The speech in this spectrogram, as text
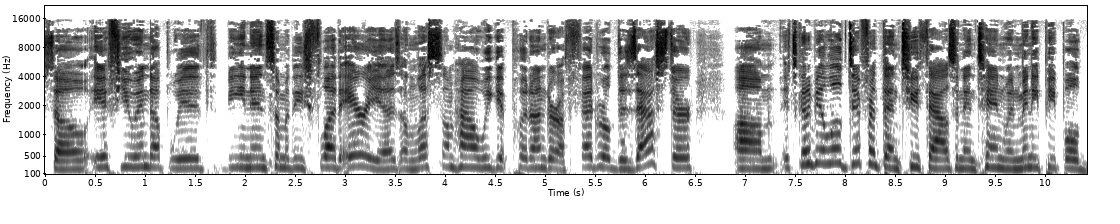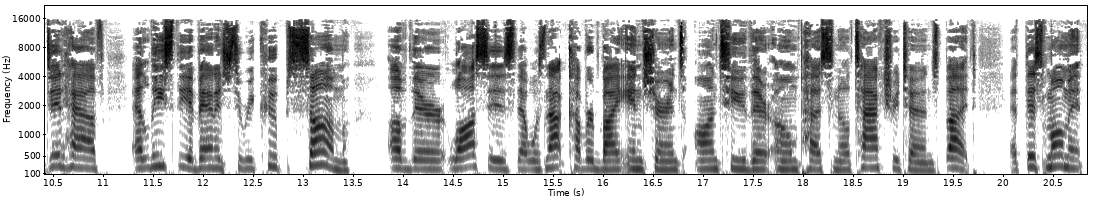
So if you end up with being in some of these flood areas, unless somehow we get put under a federal disaster, um, it's going to be a little different than 2010 when many people did have at least the advantage to recoup some of their losses that was not covered by insurance onto their own personal tax returns. But at this moment,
